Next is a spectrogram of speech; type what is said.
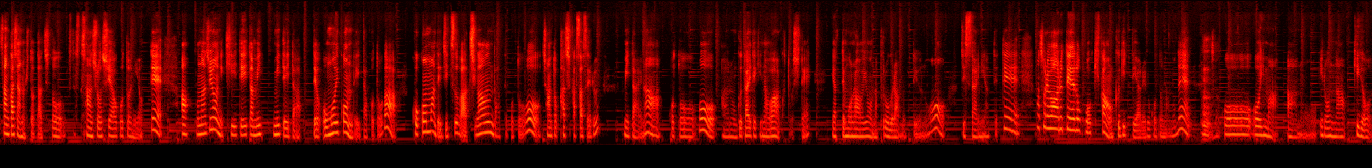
参加者の人たちと参照し合うことによってあ同じように聞いていた見ていたって思い込んでいたことがここまで実は違うんだってことをちゃんと可視化させるみたいなことをあの具体的なワークとしてやってもらうようなプログラムっていうのを実際にやってて、まあ、それはある程度こう期間を区切ってやれることなので、うんそこを今あのいろんな企業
